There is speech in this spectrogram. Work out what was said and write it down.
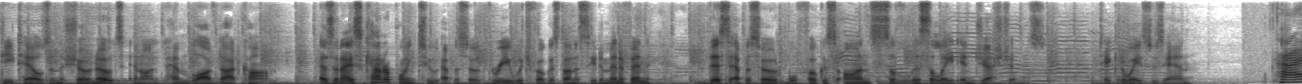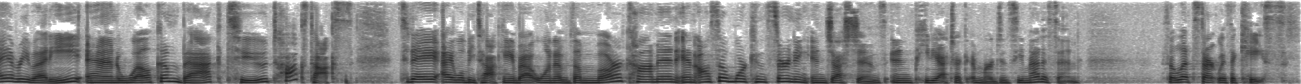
Details in the show notes and on pemblog.com. As a nice counterpoint to episode 3, which focused on acetaminophen, this episode will focus on salicylate ingestions. Take it away, Suzanne. Hi, everybody, and welcome back to Tox Talks. Today, I will be talking about one of the more common and also more concerning ingestions in pediatric emergency medicine. So, let's start with a case.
